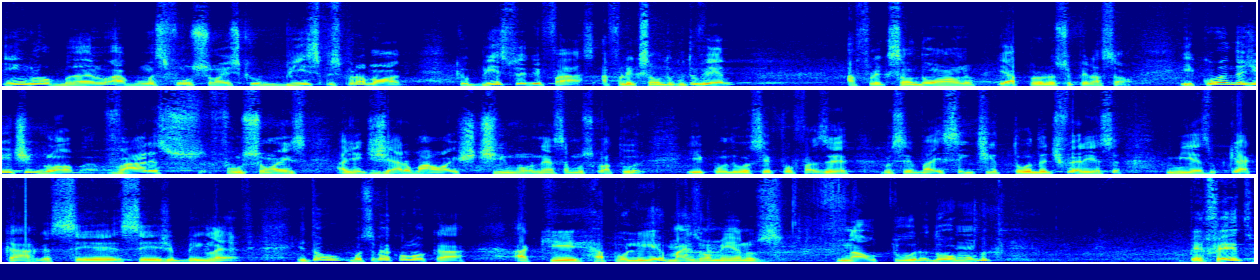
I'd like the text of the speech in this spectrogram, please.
englobando algumas funções que o bíceps promove. Que o bíceps ele faz a flexão do cotovelo, a flexão do ombro e a pronossupinação. E quando a gente engloba várias funções, a gente gera um maior estímulo nessa musculatura. E quando você for fazer, você vai sentir toda a diferença, mesmo que a carga seja bem leve. Então, você vai colocar aqui a polia mais ou menos na altura do ombro. Perfeito?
